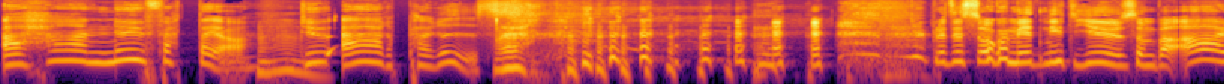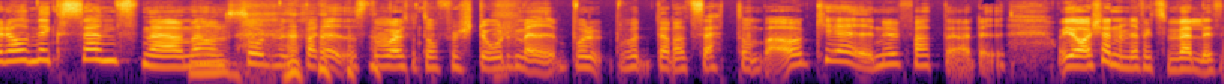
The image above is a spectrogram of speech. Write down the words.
aha, nu fattar jag. Du är Paris. Plötsligt såg hon mig i ett nytt ljus som bara, ah, it all makes sense now. När hon såg mig i Paris, då var det som att hon förstod mig på, på ett annat sätt. Hon bara, okej, nu fattar jag dig. Och jag känner mig faktiskt väldigt,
